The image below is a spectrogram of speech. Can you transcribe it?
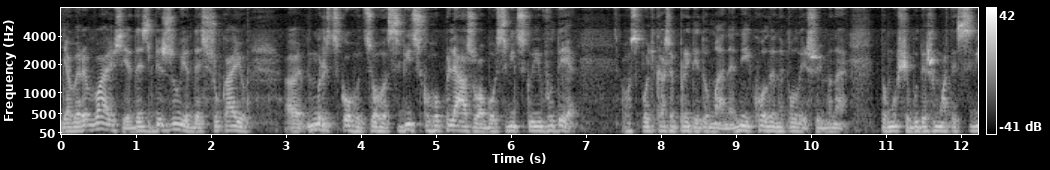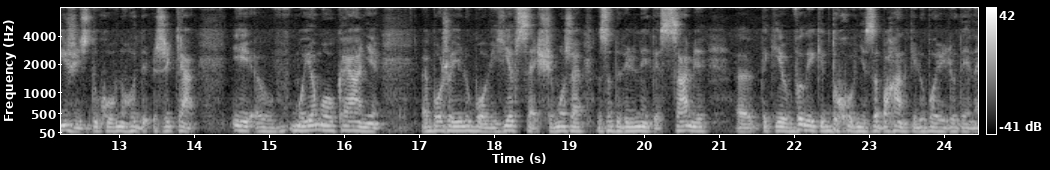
Я вириваюся, я десь біжу, я десь шукаю е, мирського цього світського пляжу або світської води. Господь каже: прийди до мене, ніколи не полишуй мене, тому що будеш мати свіжість духовного життя. І в моєму океані е, Божої любові є все, що може задовільнити самі е, такі великі духовні забаганки любої людини,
